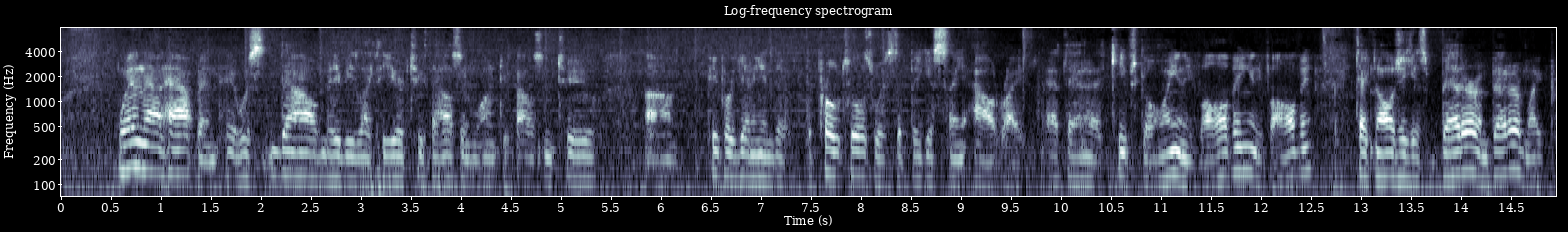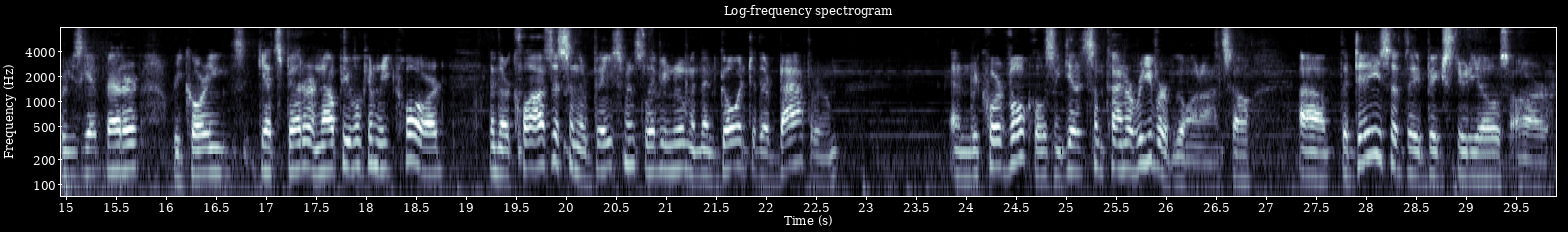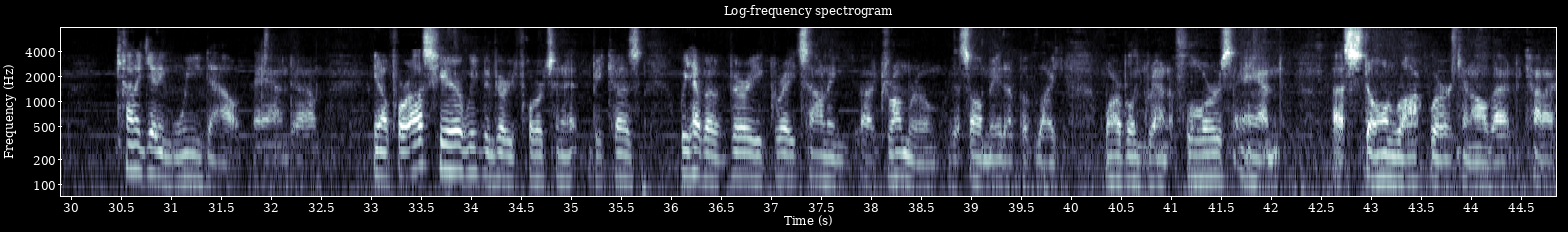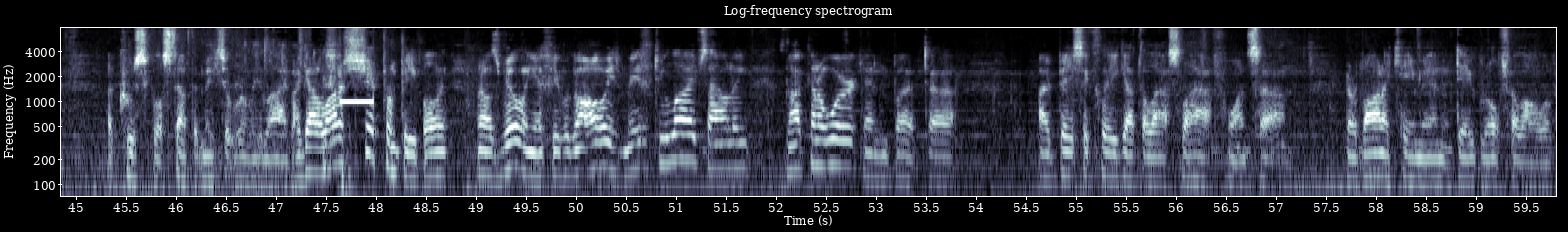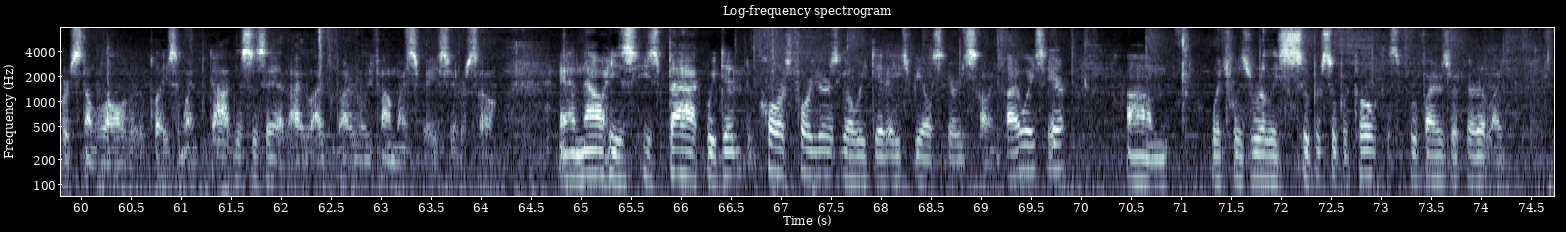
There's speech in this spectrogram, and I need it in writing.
when that happened, it was now maybe like the year 2001, 2002. Um, people are getting into the Pro Tools was the biggest thing outright. At the end, it keeps going and evolving and evolving. Technology gets better and better. Mic pre's get better. Recording gets better, and now people can record in their closets, in their basements, living room, and then go into their bathroom and record vocals and get some kind of reverb going on. So uh, the days of the big studios are kind of getting weaned out. And, um, you know, for us here, we've been very fortunate because we have a very great sounding uh, drum room that's all made up of like marble and granite floors and uh, stone rock work and all that kind of acoustical stuff that makes it really live. I got a lot of shit from people when I was building it. People go, "Oh, he's made it too live sounding. Not going to work." And but uh, I basically got the last laugh once um, Nirvana came in and Dave Grohl fell all over, stumbled all over the place, and went, "God, this is it. I, I, I really found my space here." So, and now he's he's back. We did, of course, four years ago we did HBO series Sonic Highways here, um, which was really super super cool because the Foo Fighters were here at like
